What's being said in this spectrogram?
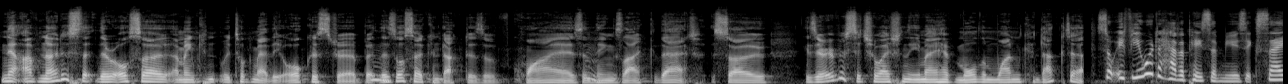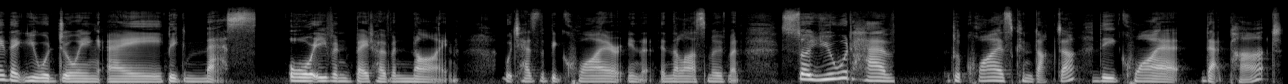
Now, I've noticed that there are also, I mean, we're talking about the orchestra, but Mm. there's also conductors of choirs and things like that. So, is there ever a situation that you may have more than one conductor? So, if you were to have a piece of music, say that you were doing a big mass or even Beethoven 9, which has the big choir in it in the last movement. So, you would have the choir's conductor, the choir that part,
